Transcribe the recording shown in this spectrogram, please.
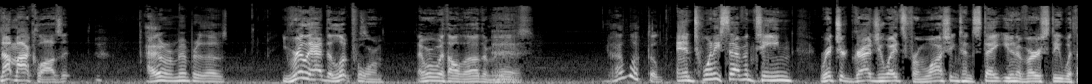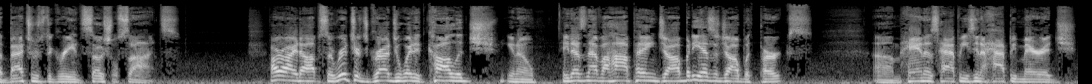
not my closet. I don't remember those. You really had to look for them. They were with all the other movies. I looked. A, In 2017, Richard graduates from Washington State University with a bachelor's degree in social science. All right, Op. So Richard's graduated college. You know, he doesn't have a high paying job, but he has a job with perks. Um, Hannah's happy. He's in a happy marriage.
